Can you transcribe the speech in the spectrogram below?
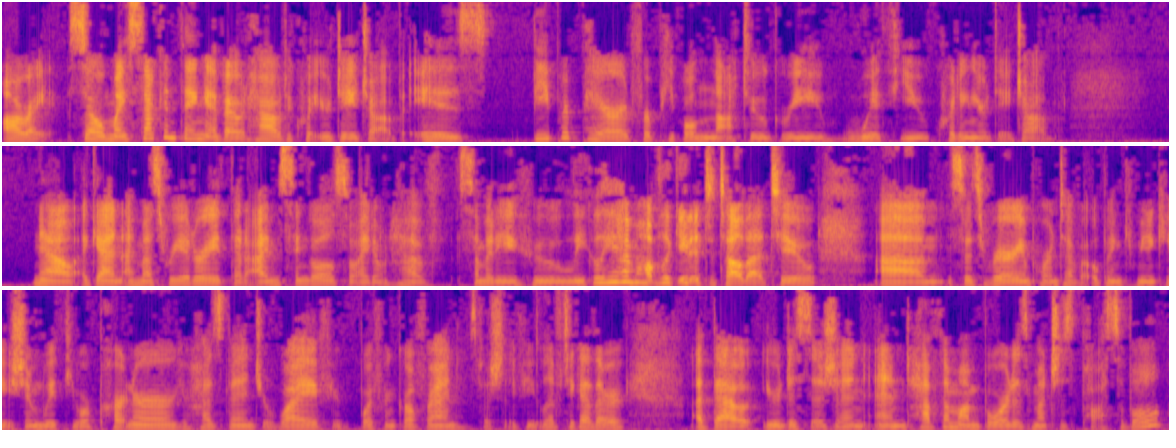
All right, so my second thing about how to quit your day job is be prepared for people not to agree with you quitting your day job. Now, again, I must reiterate that I'm single, so I don't have somebody who legally I'm obligated to tell that to. Um, so it's very important to have open communication with your partner, your husband, your wife, your boyfriend, girlfriend, especially if you live together, about your decision and have them on board as much as possible.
